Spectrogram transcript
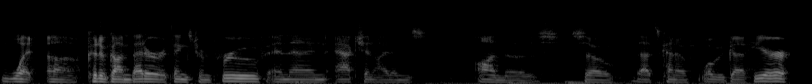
what uh, could have gone better, or things to improve, and then action items on those. So that's kind of what we've got here.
